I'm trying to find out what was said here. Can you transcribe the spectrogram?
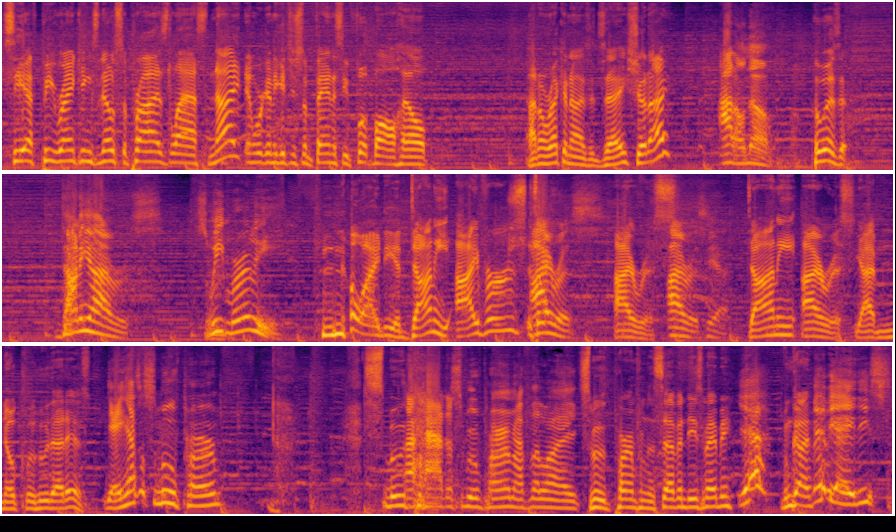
CFP rankings, no surprise last night, and we're going to get you some fantasy football help. I don't recognize it, Zay. Should I? I don't know. Who is it? Donnie Iris. Sweet Murley. No idea. Donnie Ivers? Is Iris. Iris. Iris, yeah. Donnie Iris. Yeah, I have no clue who that is. Yeah, he has a smooth perm. Smooth. I had a smooth perm. I feel like smooth perm from the seventies, maybe. Yeah. Okay. Maybe eighties.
